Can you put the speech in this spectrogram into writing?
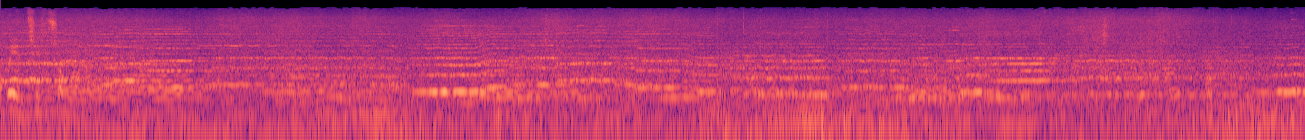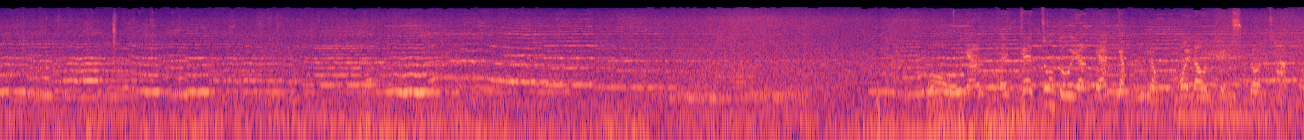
也会很清楚啊。哦，养呃，cái 中度養嘅夾唔用，唔可以留停樹當差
